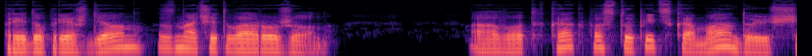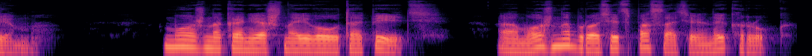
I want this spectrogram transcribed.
Предупрежден, значит вооружен. А вот как поступить с командующим? Можно, конечно, его утопить, а можно бросить спасательный круг.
